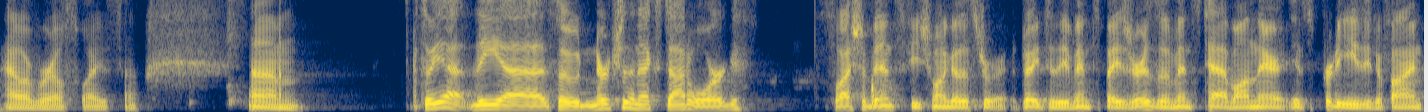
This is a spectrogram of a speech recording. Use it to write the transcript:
however else ways. So um so yeah, the uh, so nurturethenext.org. slash events. If you just want to go straight to the events page, there is an events tab on there. It's pretty easy to find.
